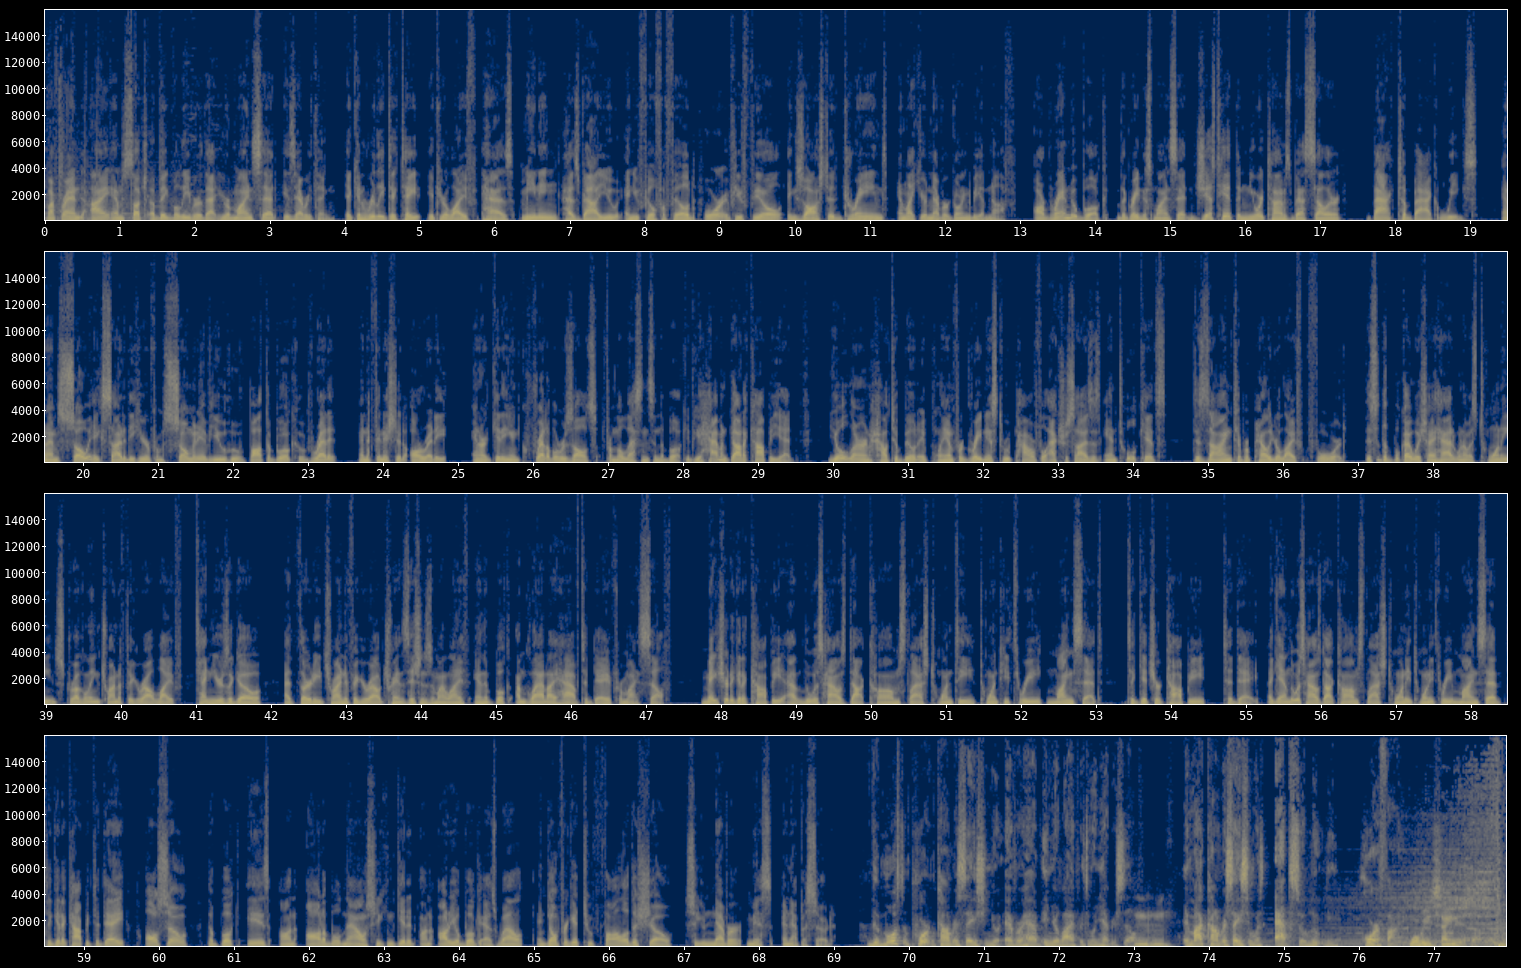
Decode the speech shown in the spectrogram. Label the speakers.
Speaker 1: My friend, I am such a big believer that your mindset is everything. It can really dictate if your life has meaning, has value, and you feel fulfilled, or if you feel exhausted, drained, and like you're never going to be enough. Our brand new book, The Greatness Mindset, just hit the New York Times bestseller back to back weeks. And I'm so excited to hear from so many of you who've bought the book, who've read it, and finished it already, and are getting incredible results from the lessons in the book. If you haven't got a copy yet, you'll learn how to build a plan for greatness through powerful exercises and toolkits designed to propel your life forward. This is the book I wish I had when I was 20, struggling, trying to figure out life. 10 years ago, at 30, trying to figure out transitions in my life, and the book I'm glad I have today for myself. Make sure to get a copy at lewishowes.com slash 2023 mindset to get your copy today. Again, lewishowes.com slash 2023 mindset to get a copy today. Also, the book is on Audible now, so you can get it on audiobook as well. And don't forget to follow the show so you never miss an episode.
Speaker 2: The most important conversation you'll ever have in your life is when you have yourself. Mm-hmm. And my conversation was absolutely horrifying.
Speaker 3: What were you saying to yourself?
